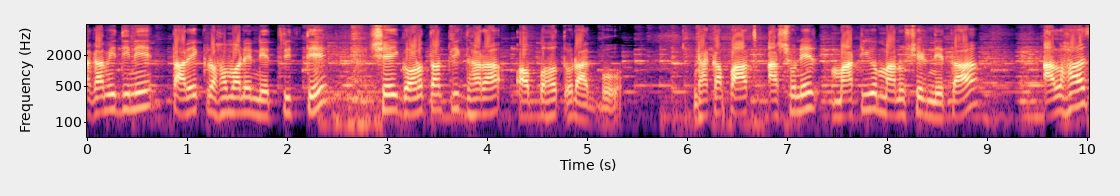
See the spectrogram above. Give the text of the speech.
আগামী দিনে তারেক রহমানের নেতৃত্বে সেই গণতান্ত্রিক ধারা অব্যাহত রাখব। ঢাকা পাঁচ আসনের মাটি ও মানুষের নেতা আলহাজ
